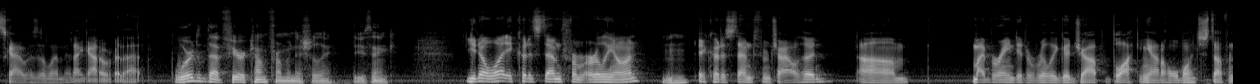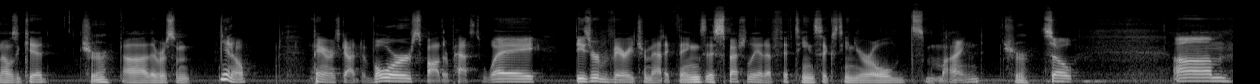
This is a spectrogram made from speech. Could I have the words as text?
sky was the limit. I got over that. Where did that fear come from initially? Do you think? You know what? It could have stemmed from early on. Mm-hmm. It could have stemmed from childhood. Um, my brain did a really good job of blocking out a whole bunch of stuff when I was a kid. Sure. Uh, there were some, you know, parents got divorced, father passed away. These are very traumatic things, especially at a 15, 16 year old's mind. Sure. So, um,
